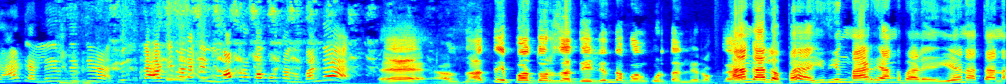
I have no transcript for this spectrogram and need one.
ಪ್ಯಾಟ್ ಅಲ್ಲೇ ಇರ್ತೈತಿ. ಪ್ಯಾಟಿ ಮಾಡಕ್ಕೆ ನಿಮ್ಮ ಅಪ್ಪ ರೊಕ್ಕ ಕೊಡ್ತಾನು ಬಂದ. ಏ ಅವ್ ಸತ್ ಇಪ್ಪತ್ತು ವರ್ಷ ಆತಿ ಇಲ್ಲಿಂದ ಬಂದ್ ರೊಕ್ಕ? ಹಂಗ ಅಲ್ಲಪ್ಪ ಇದ್ ಹಿಂಗ್ ಮಾಡ್ರಿ ಹಂಗ ಬಾಳೆ ಏನಾತಾನ?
